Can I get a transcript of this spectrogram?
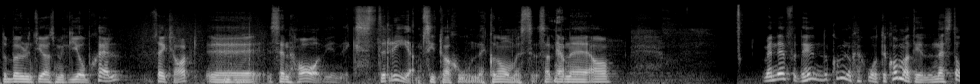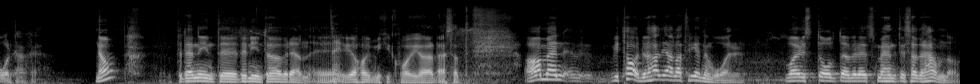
Då behöver du inte göra så mycket jobb själv. Så är det klart. Eh, mm. Sen har vi en extrem situation ekonomiskt. Så att ja. Den är, ja. Men det, det kommer vi nog kanske återkomma till nästa år kanske. Ja. För den är inte, den är inte över än. Eh, Nej. Jag har ju mycket kvar att göra där. Så att, ja men vi tar, du hade alla tre nivåer. Vad är du stolt över det som har hänt i Söderhamn då?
